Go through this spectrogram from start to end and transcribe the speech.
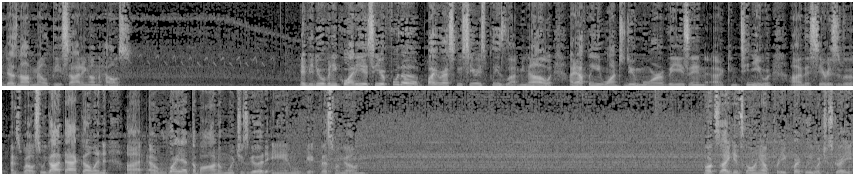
it does not melt the siding on the house. If you do have any cool ideas here for the Fire Rescue series, please let me know. I definitely want to do more of these and uh, continue uh, this series as well. So we got that going uh, uh, right at the bottom, which is good, and we'll get this one going. Looks like it's going out pretty quickly, which is great.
